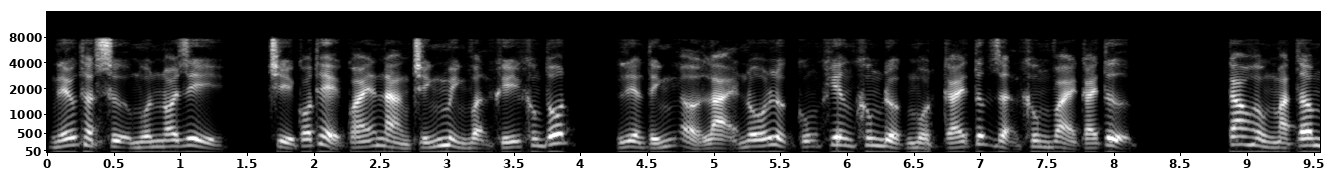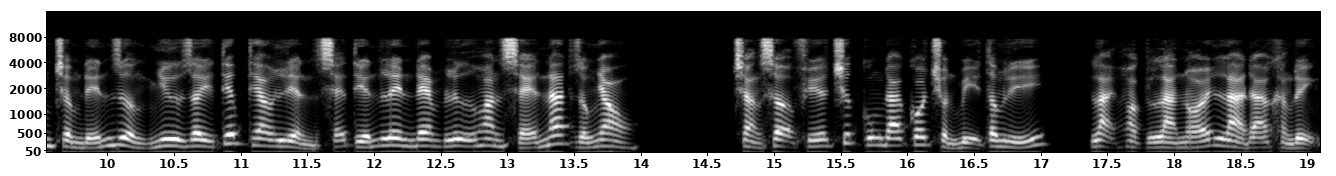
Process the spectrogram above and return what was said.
Nếu thật sự muốn nói gì, chỉ có thể quái nàng chính mình vận khí không tốt, liền tính ở lại nỗ lực cũng khiêng không được một cái tức giận không vài cái tự. Cao hồng mặt âm trầm đến giường như dây tiếp theo liền sẽ tiến lên đem lữ hoan xé nát giống nhau. Chẳng sợ phía trước cũng đã có chuẩn bị tâm lý, lại hoặc là nói là đã khẳng định,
